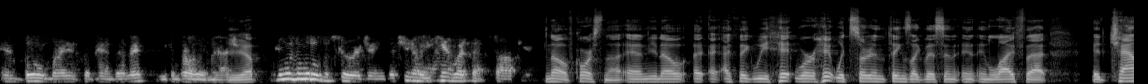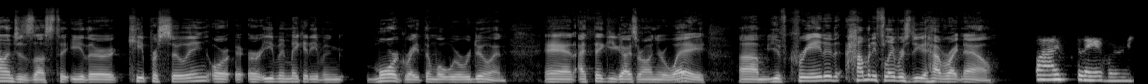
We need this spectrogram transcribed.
and boom, right into the pandemic. You can probably imagine. Yep. It was a little discouraging, but you know, you can't let that stop you. No, of course not. And you know, I, I think we hit we're hit with certain things like this in, in, in life that it challenges us to either keep pursuing or or even make it even more great than what we were doing. And I think you guys are on your way. Um, you've created how many flavors do you have right now? Five flavors.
